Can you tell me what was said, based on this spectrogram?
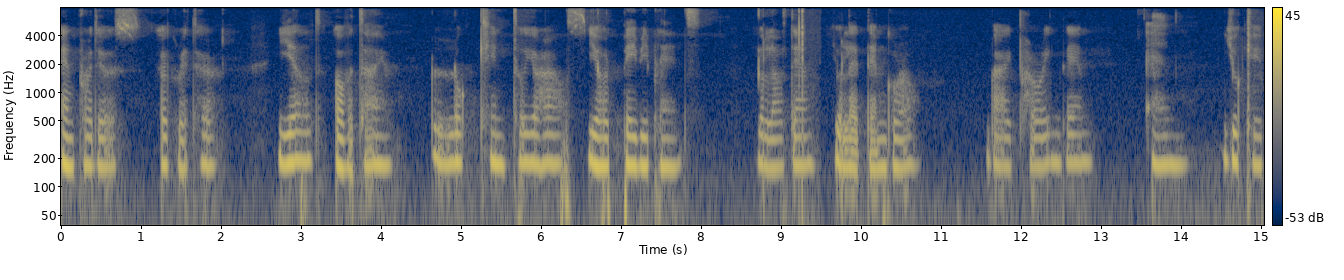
and produce a greater yield over time. Look into your house, your baby plants. You love them, you let them grow by pouring them, and you keep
